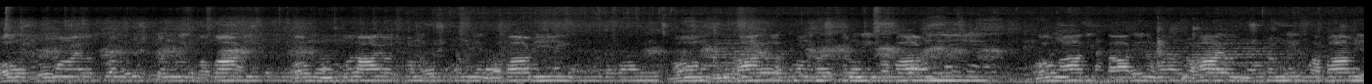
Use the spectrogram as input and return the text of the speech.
ওম সোমায় ত্বং দুষ্টং নির্বপামি ওম মঙ্গলায় ত্বং দুষ্টং নির্বপামি ওম বুধায় ত্বং দুষ্টং নির্বপামি ওম আদিত্যাদি নমঃ স্বহায় দুষ্টং নির্বপামি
